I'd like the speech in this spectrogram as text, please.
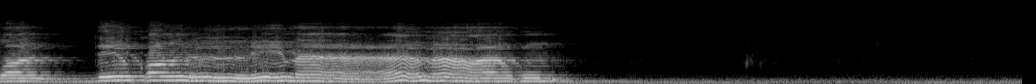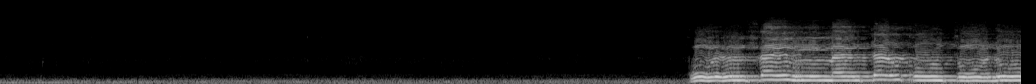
مصدقا لما معهم. قل فلم تقتلون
